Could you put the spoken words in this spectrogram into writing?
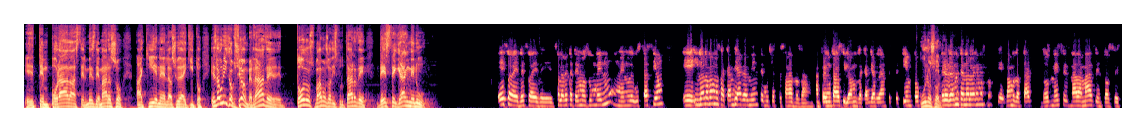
eh, temporada hasta el mes de marzo aquí en la ciudad de Quito. Es la única opción, ¿verdad? Todos vamos a disfrutar de, de este gran menú. Eso es, eso es. solamente tenemos un menú, un menú de gustación, eh, y no lo vamos a cambiar realmente. Muchas personas nos han, preguntado si lo vamos a cambiar durante este tiempo. Uno solo. Pero realmente no lo haremos porque vamos a estar dos meses nada más, entonces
